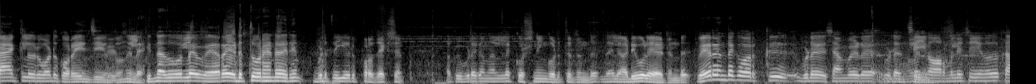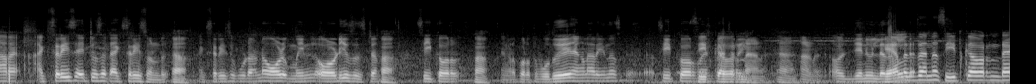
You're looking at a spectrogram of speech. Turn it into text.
ബാക്കിൽ ഒരുപാട് കുറയും ചെയ്യും തോന്നില്ലേ പിന്നെ അതുപോലെ വേറെ എടുത്തു പറയേണ്ട കാര്യം ഇവിടുത്തെ ഈ ഒരു പ്രൊജക്ഷൻ അപ്പോൾ ഇവിടെയൊക്കെ നല്ല കുഷനിങ് കൊടുത്തിട്ടുണ്ട്. എന്തായാലും അടിപൊളിയായിട്ടുണ്ട്. വേറെ എന്തൊക്കെ വർക്ക് ഇവിടെ ശാമ്പയുടെ ഇവിടെ നോർമലി ചെയ്യുന്നത് car accessories A to Z accessories ഉണ്ട്. ആ. അക്സറീസ് കൂടാണ്ട് main audio system. Seat cover. ഞങ്ങൾ പുറത്ത് പൊതുവേ ഞങ്ങൾ അറിയുന്ന സീറ്റ് കവർ സീറ്റ് കവറിനാണ്. ആണ്. കേരളത്തിൽ തന്നെ. സീറ്റ് കവറിന്റെ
